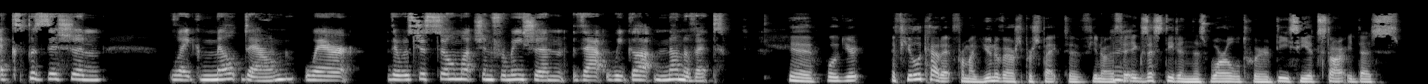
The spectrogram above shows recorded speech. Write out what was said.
exposition like meltdown where there was just so much information that we got none of it. Yeah, well, you're if you look at it from a universe perspective, you know, if Mm. it existed in this world where DC had started this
